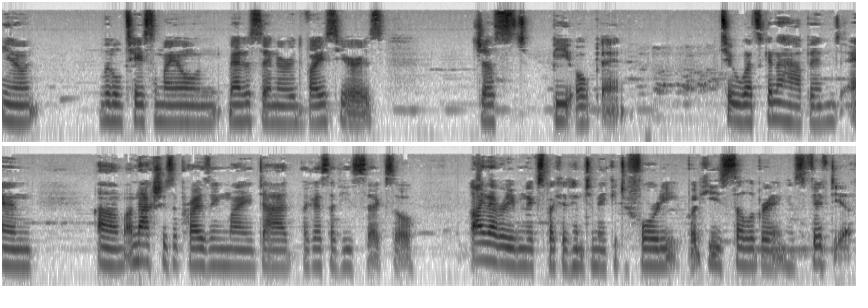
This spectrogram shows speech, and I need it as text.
you know, little taste of my own medicine or advice here is just be open. to what's going to happen. And um, I'm actually surprising my dad. Like I said, he's sick, so I never even expected him to make it to 40, but he's celebrating his 50th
